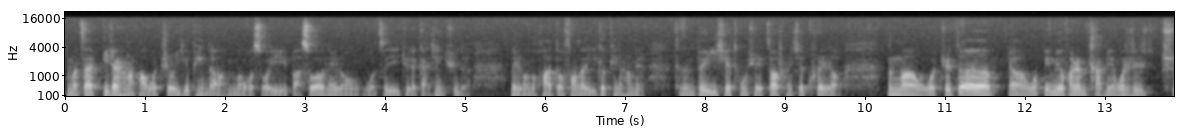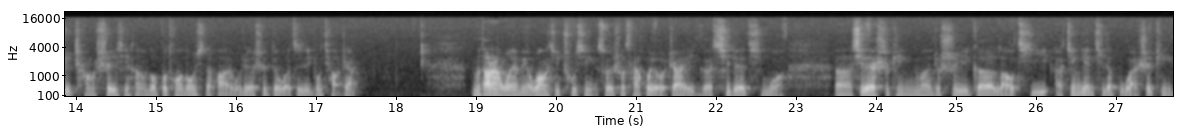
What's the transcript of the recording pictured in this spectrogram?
那么在 B 站上的话，我只有一个频道，那么我所以把所有内容我自己觉得感兴趣的内容的话，都放在一个频道上面，可能对一些同学造成一些困扰。那么我觉得，呃，我并没有发生改变，我只是去尝试一些很多不同的东西的话，我觉得是对我自己的一种挑战。那么当然，我也没有忘记初心，所以说才会有这样一个系列的题目，呃，系列视频，那么就是一个老题啊，经典题的补完视频。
